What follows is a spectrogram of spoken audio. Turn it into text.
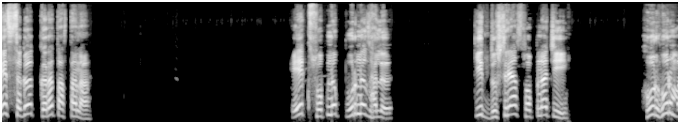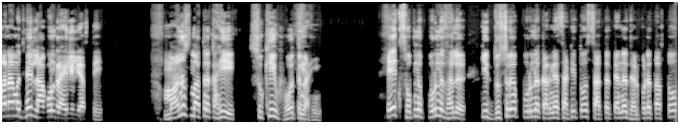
हे सगळं करत असताना एक स्वप्न पूर्ण झालं की दुसऱ्या स्वप्नाची हुरहुर मनामध्ये लागून राहिलेली असते. माणूस मात्र काही सुखी होत नाही. एक स्वप्न पूर्ण झालं की दुसरं पूर्ण करण्यासाठी तो सातत्यानं धडपडत असतो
